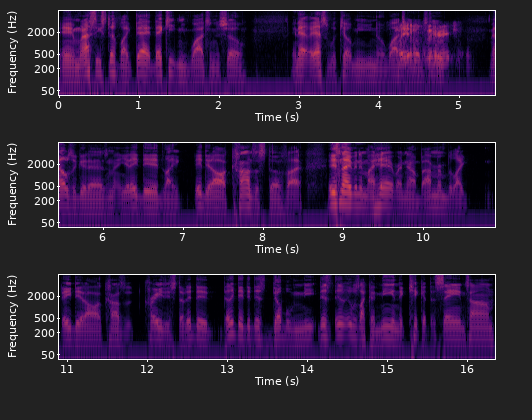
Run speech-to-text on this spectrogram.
and when I see stuff like that, that keep me watching the show, and that, that's what kept me, you know, watching. it was NXT. very interesting. That was a good ass man. Yeah, they did like they did all kinds of stuff. I it's not even in my head right now, but I remember like they did all kinds of crazy stuff. They did I think they did this double knee. This it, it was like a knee and a kick at the same time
